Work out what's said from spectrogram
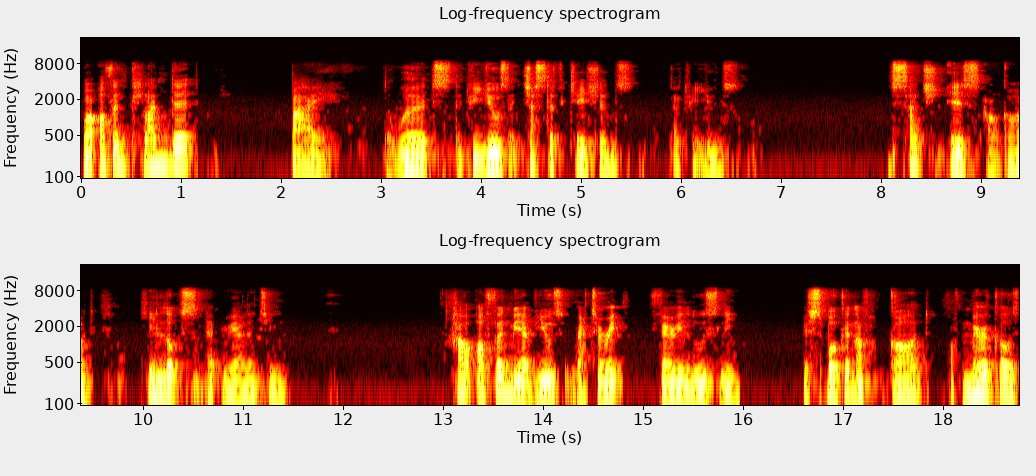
who are often plundered by the words that we use, the justifications that we use. Such is our God. He looks at reality. How often we have used rhetoric very loosely. We've spoken of God, of miracles,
